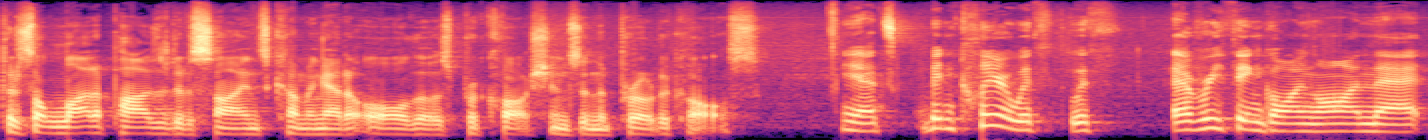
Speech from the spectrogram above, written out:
there's a lot of positive signs coming out of all those precautions and the protocols. Yeah, it's been clear with, with everything going on that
